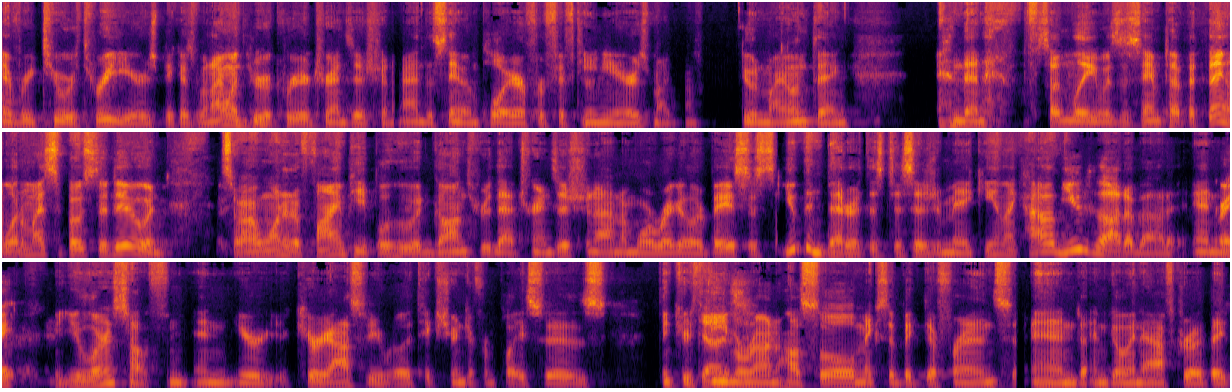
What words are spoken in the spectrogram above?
every two or three years because when I went through a mm-hmm. career transition, I had the same employer for 15 years, my, doing my own thing and then suddenly it was the same type of thing. What am i supposed to do? And so i wanted to find people who had gone through that transition on a more regular basis. You've been better at this decision making like how have you thought about it? And right. you learn stuff and, and your, your, curiosity really takes you in different places. I think your it theme does. around hustle makes a big difference and and going after it. There's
